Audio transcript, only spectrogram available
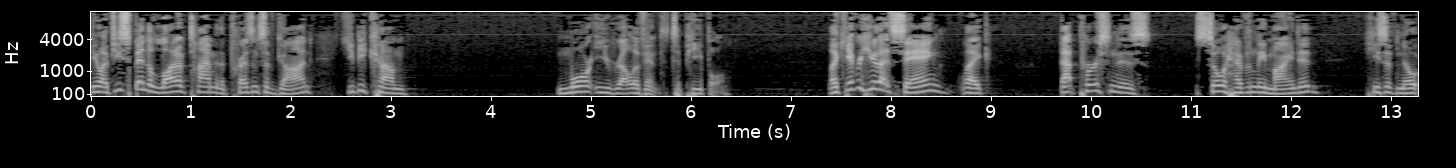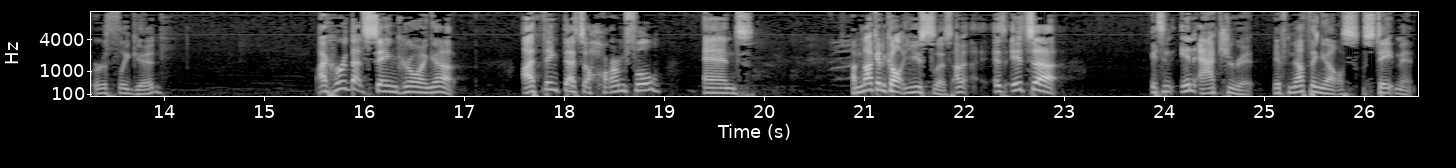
you know, if you spend a lot of time in the presence of God, you become more irrelevant to people. Like, you ever hear that saying? Like, that person is so heavenly minded, he's of no earthly good. I heard that saying growing up. I think that's a harmful and I'm not going to call it useless. I mean, it's, it's, a, it's an inaccurate, if nothing else, statement.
